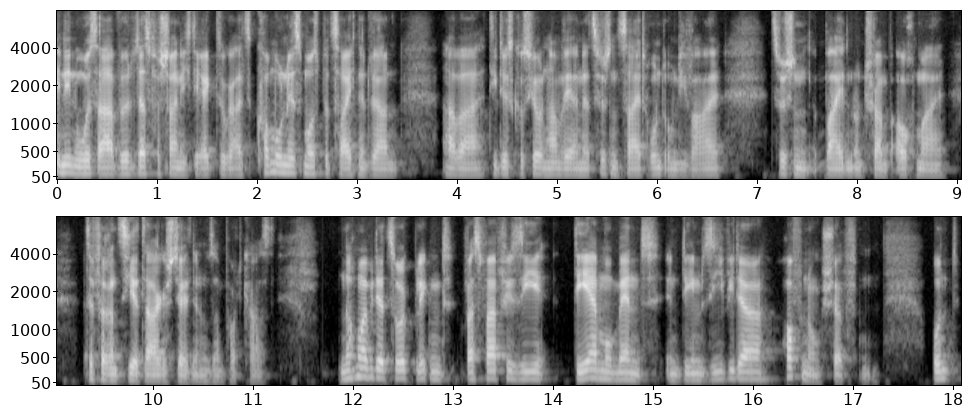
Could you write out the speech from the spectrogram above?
In den USA würde das wahrscheinlich direkt sogar als Kommunismus bezeichnet werden. Aber die Diskussion haben wir in der Zwischenzeit rund um die Wahl zwischen Biden und Trump auch mal differenziert dargestellt in unserem Podcast. Nochmal wieder zurückblickend, was war für Sie der Moment, in dem Sie wieder Hoffnung schöpften? Und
